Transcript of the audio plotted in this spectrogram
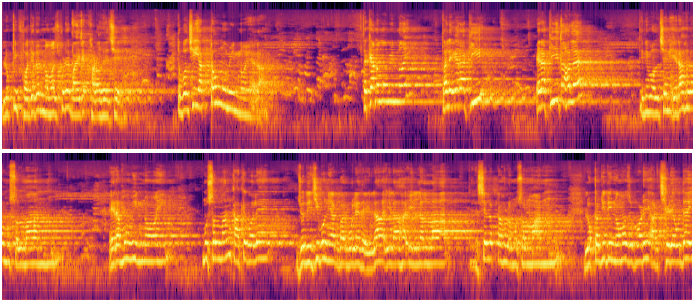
লোকটি ফজরের নামাজ পড়ে বাইরে খাড়ো হয়েছে। তো বলছি একটাও মমিন নয় এরা। তা কেন মমিন নয়? তাহলে এরা কি? এরা কি তাহলে? তিনি বলছেন, এরা হলো মুসলমান। এরা মুমিন নয়। মুসলমান কাকে বলে? যদি জীবনে একবার বলে দেয়, লা ইলাহা ইল্লাল্লাহ তাহলে সে লোকটা হলো মুসলমান। লোকটা যদি নমাজও পড়ে আর ছেড়েও দেয়,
